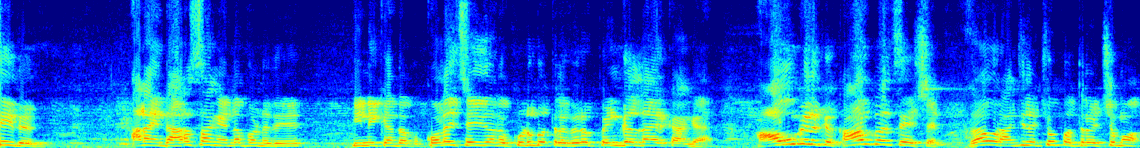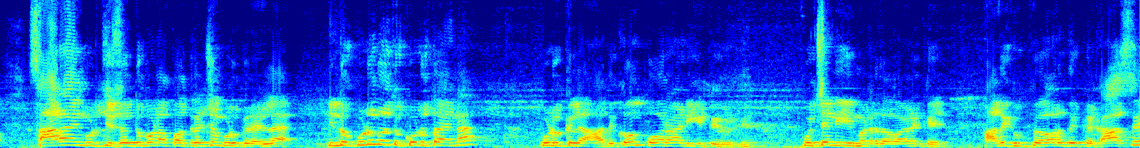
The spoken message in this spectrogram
செய்தது. ஆனால் இந்த அரசாங்கம் என்ன பண்ணுது? இன்னைக்கு அந்த கொலை செய்த அந்த குடும்பத்தில் வெறும் பெண்கள் தான் இருக்காங்க. அவங்களுக்கு காம்பன்சேஷன் அதாவது ஒரு அஞ்சு லட்சம் பத்து லட்சமோ சாராயம் குடிச்சு செத்து போனால் பத்து லட்சம் கொடுக்குறேன் இந்த குடும்பத்துக்கு கொடுத்தா என்ன? கொடுக்கல. அதுக்கும் போராடிக்கிட்டு இருக்கு. உச்ச நீதிமன்றத்தை வழக்கு. அதுக்கு போகிறதுக்கு காசு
